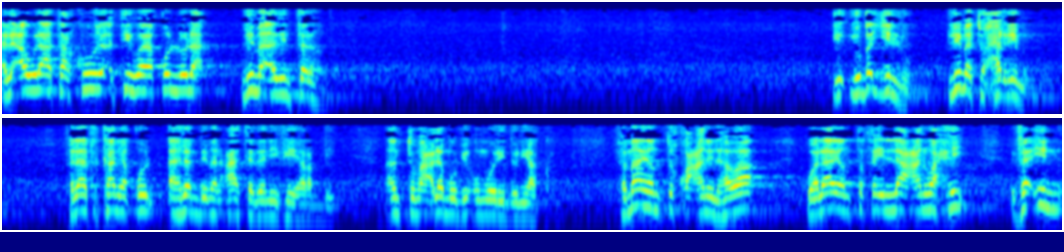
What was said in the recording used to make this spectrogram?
الأولى تركه يأتيه ويقول له لا لما أذنت لهم؟ يبين له. لما تحرمه فلذلك كان يقول أهلا بمن عاتبني فيه ربي أنتم أعلم بأمور دنياكم. فما ينطق عن الهوى ولا ينطق إلا عن وحي فإن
